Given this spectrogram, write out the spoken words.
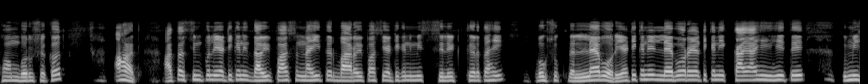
फॉर्म भरू शकत आहात. आता सिंपल या ठिकाणी दहावी पास नाही तर बारावी पास या ठिकाणी मी सिलेक्ट करत आहे. बघू शकता लॅबॉर या ठिकाणी लॅबॉर या ठिकाणी काय आहे हे ते तुम्ही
